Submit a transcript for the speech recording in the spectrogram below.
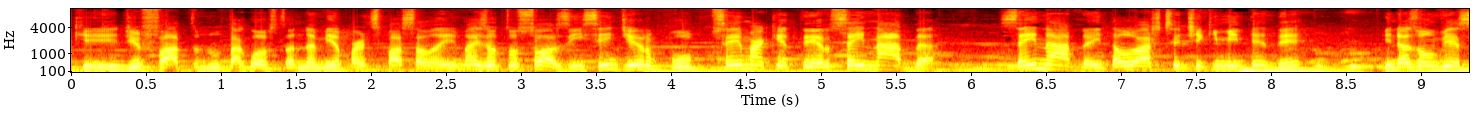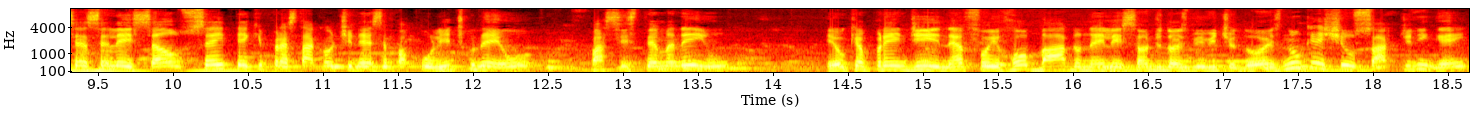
que de fato não está gostando da minha participação aí, mas eu estou sozinho, sem dinheiro público, sem marqueteiro, sem nada. Sem nada. Então eu acho que você tinha que me entender. E nós vamos vencer essa eleição sem ter que prestar continência para político nenhum, para sistema nenhum. Eu que aprendi, né? Fui roubado na eleição de 2022, nunca enchi o saco de ninguém.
